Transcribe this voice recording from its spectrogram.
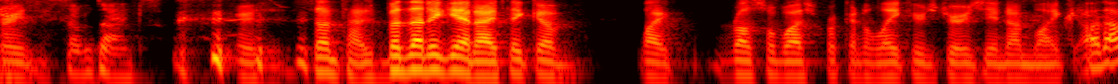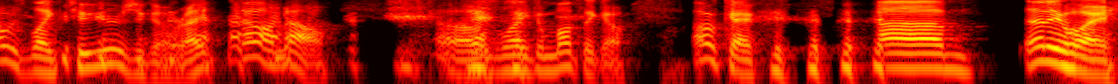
Crazy. sometimes. Crazy. Sometimes, but then again, I think of like Russell Westbrook in a Lakers jersey, and I'm like, oh, that was like two years ago, right? No, no, oh, it was like a month ago. Okay. Um. Anyway,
